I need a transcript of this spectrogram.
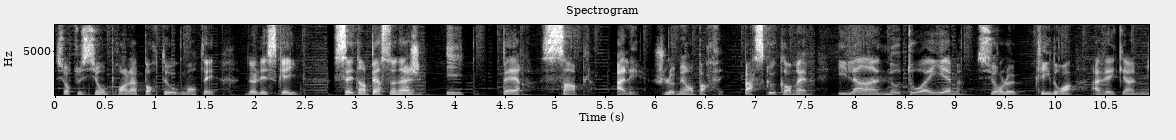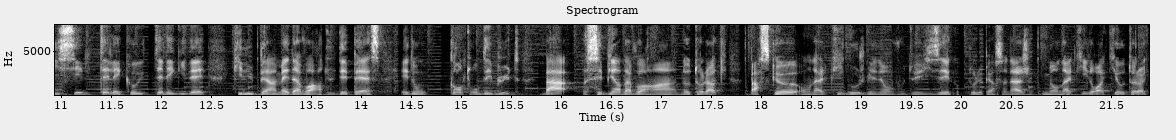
surtout si on prend la portée augmentée de l'escape. C'est un personnage hyper simple allez, je le mets en parfait. Parce que quand même, il a un auto-AIM sur le clic droit avec un missile téléguidé qui lui permet d'avoir du DPS. Et donc quand on débute, bah c'est bien d'avoir un autolock parce que on a le clic gauche bien évidemment, vous devez viser comme tous les personnages, mais on a le clic droit qui est autolock.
